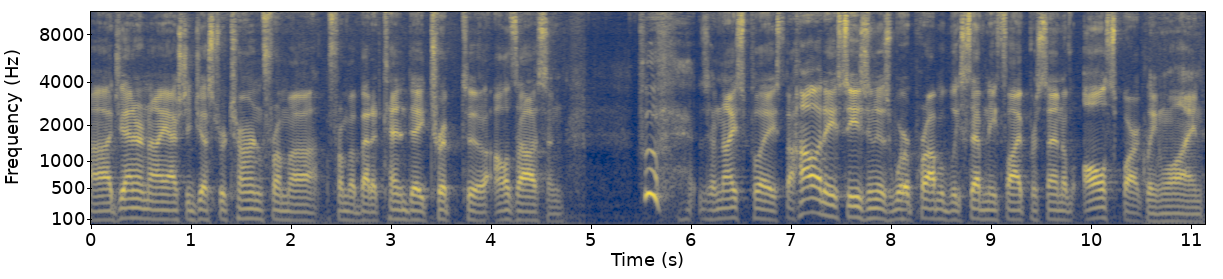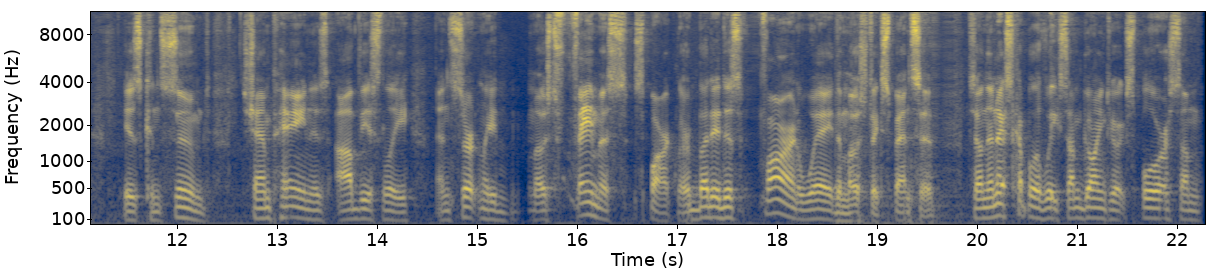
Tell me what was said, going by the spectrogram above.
Uh, Janet and I actually just returned from a, from about a 10 day trip to Alsace, and whew, it's a nice place. The holiday season is where probably 75% of all sparkling wine is consumed. Champagne is obviously and certainly the most famous sparkler, but it is far and away the most expensive. So, in the next couple of weeks, I'm going to explore some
